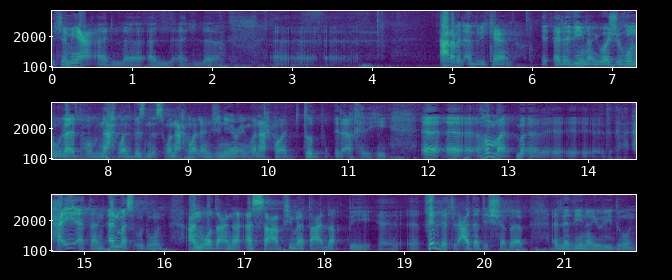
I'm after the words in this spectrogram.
جميع ال ال ال العرب الأمريكان الذين يوجهون أولادهم نحو ال business ونحو ال engineering ونحو الطب إلى آخره هم حقيقه المسؤولون عن وضعنا الصعب فيما يتعلق بقلة العدد الشباب الذين يريدون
